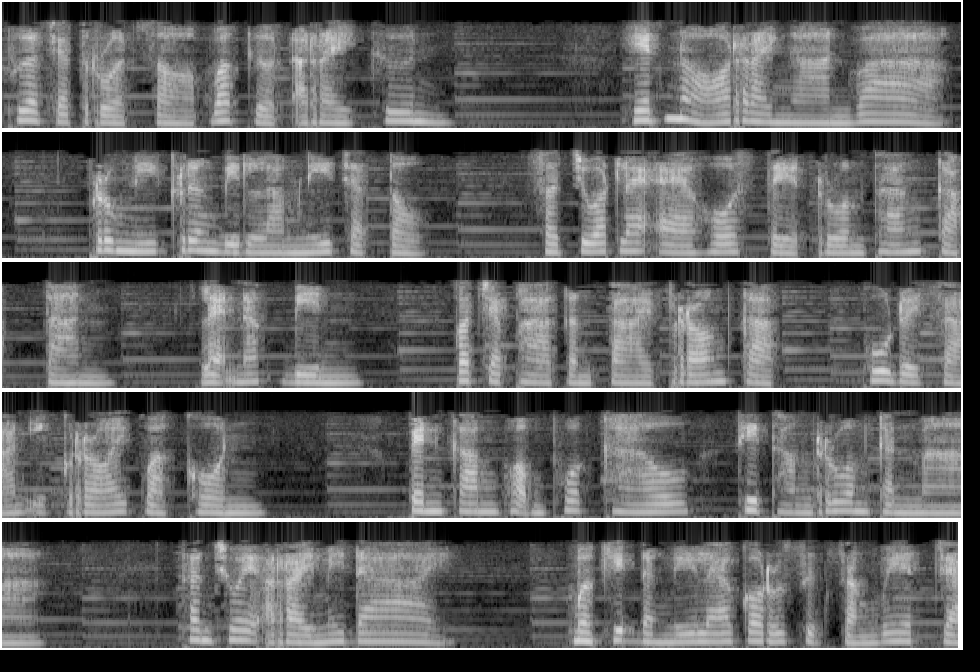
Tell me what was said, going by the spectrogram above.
เพื่อจะตรวจสอบว่าเกิดอะไรขึ้น เห็นหนอรายงานว่า พรุ่งนี้เครื่องบินลำนี้จะตก สจวตและแอร์โฮสเตสรวมทั้งกัปตัน และนักบิน ก็จะพากันตายพร้อมกับผู้โดยสารอีกร้อยกว่าคน เป็นกรรมของพวกเขาที่ทำร่วมกันมา ท่านช่วยอะไรไม่ได้ เมื่อคิดดังนี้แล้วก็รู้สึกสังเวชใจ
